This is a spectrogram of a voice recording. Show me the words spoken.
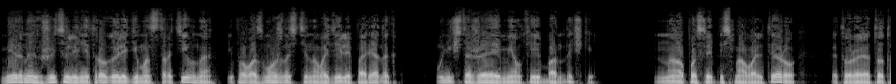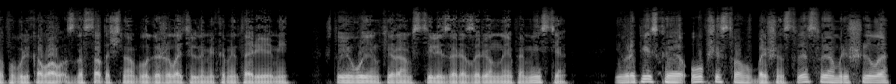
Мирных жителей не трогали демонстративно и по возможности наводили порядок, уничтожая мелкие бандочки. Но после письма Вольтеру, которое тот опубликовал с достаточно благожелательными комментариями, что его юнкерам мстили за разоренные поместья, европейское общество в большинстве своем решило,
